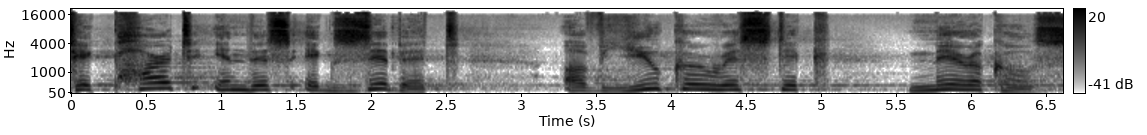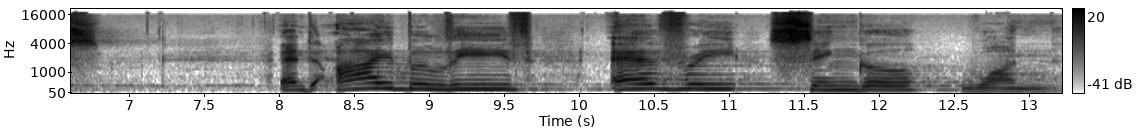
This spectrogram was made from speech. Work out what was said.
take part in this exhibit of Eucharistic miracles. And I believe every single one.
